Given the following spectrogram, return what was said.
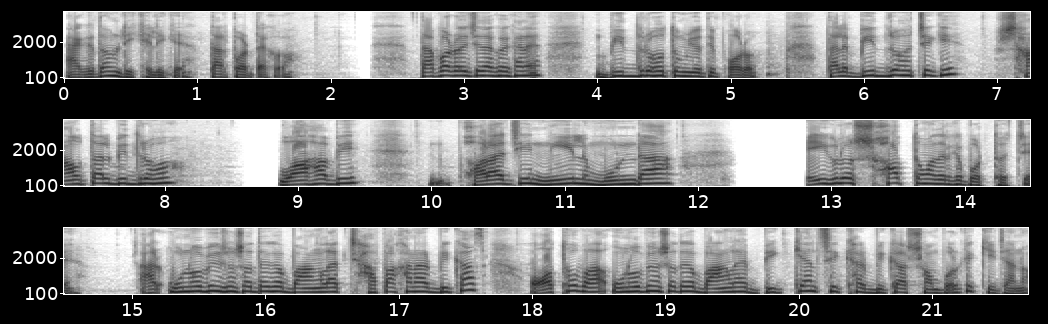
একদম লিখে লিখে। তারপর দেখো। তারপর রয়েছে দেখো এখানে, বিদ্রোহ তুমি যদি পড়ো, তাহলে বিদ্রোহ হচ্ছে কি? সাঁওতাল বিদ্রোহ ওয়াহাবি, ফরাজি, নীল, মুন্ডা, এইগুলো সব তোমাদেরকে পড়তে হচ্ছে। আর ঊনবিংশ শতকে বাংলার ছাপাখানার বিকাশ অথবা ঊনবিংশ শতকে বাংলায় বিজ্ঞান শিক্ষার বিকাশ সম্পর্কে কি জানো?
